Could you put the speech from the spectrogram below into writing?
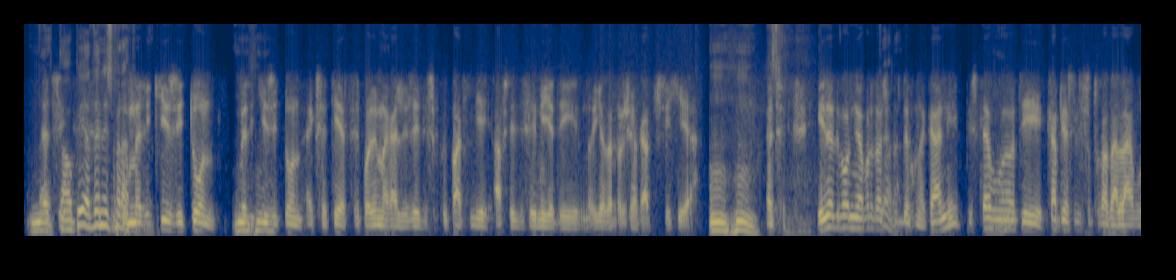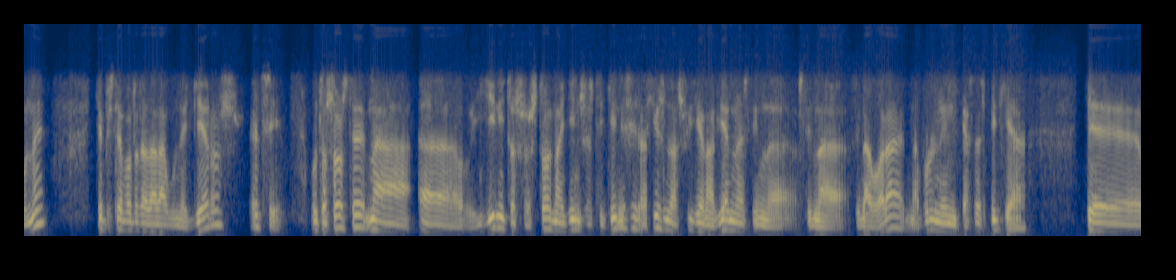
Ναι, τα οποία δεν εισπράττουν. Μερικοί ζητούν, mm-hmm. μερικοί ζητούν εξαιτίας της πολύ μεγάλης ζήτησης που υπάρχει αυτή τη στιγμή για, τη, για τα περιουσιακά τους στοιχεία. Mm-hmm. Έτσι. Είναι λοιπόν μια πρόταση που δεν έχουμε κάνει. Πιστεύουμε mm-hmm. ότι κάποια στιγμή θα το καταλάβουν και πιστεύω ότι το καταλάβουν εγκαίρως, έτσι, ούτως ώστε να ε, γίνει το σωστό, να γίνει σωστή κίνηση, να αρχίσουν τα σπίτια να βγαίνουν στην, ε, στην, ε, στην αγορά, να βρουν ενοικιαστές σπίτια, και,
